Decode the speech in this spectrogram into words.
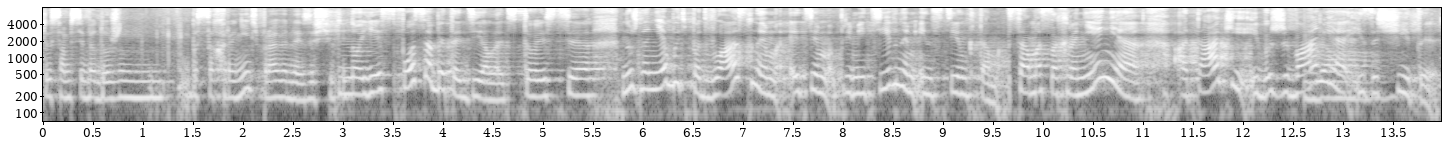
ты сам себя должен сохранить правильно и защитить. Но есть способ это делать. То есть э, нужно не быть подвластным этим примитивным инстинктам самосохранения, атаки и выживания Да. и защиты.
